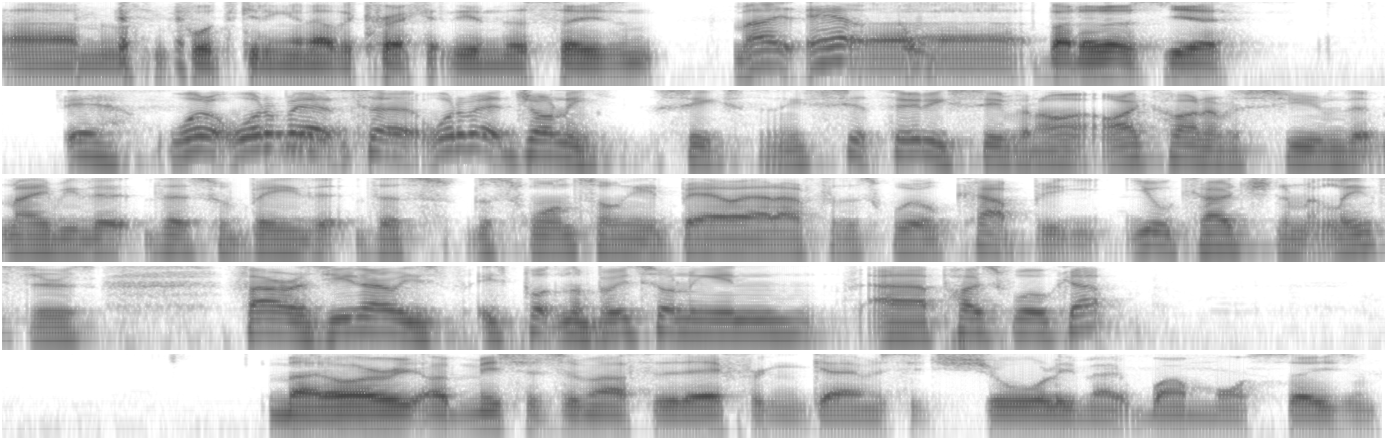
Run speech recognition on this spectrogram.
um, looking forward to getting another crack at the end of the season. Mate, how, Uh, but it is, yeah, Yeah. What, what about uh, what about Johnny Sexton? He's 37. I, I kind of assumed that maybe that this would be the, the, the swan song he'd bow out after this World Cup. You were coaching him at Leinster. As far as you know, he's, he's putting the boots on again uh, post World Cup. Mate, I, I messaged him after that African game and said, surely, mate, one more season.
